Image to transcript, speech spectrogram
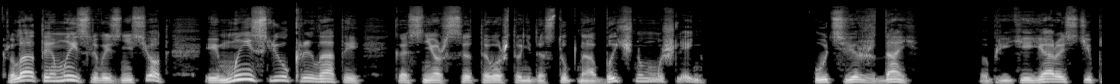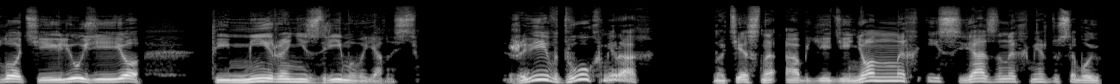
Крылатая мысль вознесет, и мыслью крылатой коснешься того, что недоступно обычному мышлению. Утверждай, вопреки ярости плоти и иллюзии ее, ты мира незримого явность. Живи в двух мирах, но тесно объединенных и связанных между собою,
